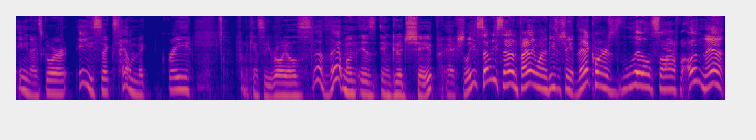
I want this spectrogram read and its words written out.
89 score. 86. Hal McRae from the Kansas City Royals. Oh, that one is in good shape, actually. 77, finally one in decent shape. That corner's a little soft, but other than that,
